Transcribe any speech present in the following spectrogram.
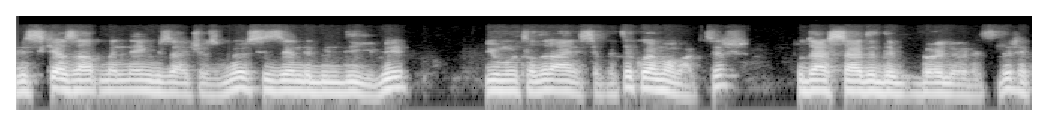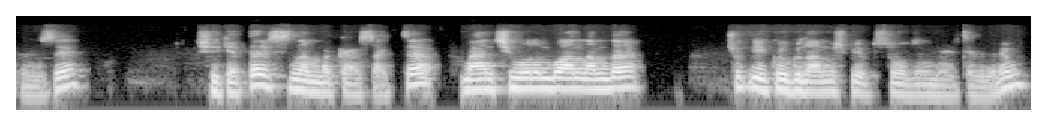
riski azaltmanın en güzel çözümü sizlerin de bildiği gibi yumurtaları aynı sepete koymamaktır. Bu derslerde de böyle öğretilir hepimize. Şirketler açısından bakarsak da ben Çibo'nun bu anlamda çok iyi kurgulanmış bir yapısı olduğunu belirtebilirim.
